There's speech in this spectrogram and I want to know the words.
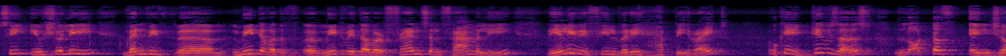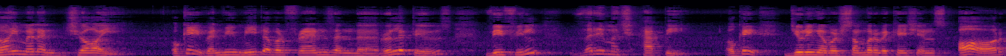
See, usually when we uh, meet our uh, meet with our friends and family, really we feel very happy, right? Okay, it gives us lot of enjoyment and joy. Okay, when we meet our friends and uh, relatives, we feel very much happy. Okay, during our summer vacations or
